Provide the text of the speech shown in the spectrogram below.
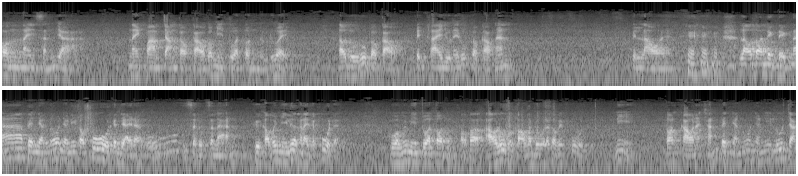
ตนในสัญญา ในความจำเก่าๆก็มีตัวตนอยู่ด้วย เราดูรูปเก่าๆเป็นใครอยู่ในรูปเก่าๆนั้น เป็นเราเราตอนเด็กๆนะ เป็นอย่างโน้นอย่างนี้เขาพูดกันใหญ่นะโอ้สนุกสนาน คือเขาไม่มีเรื่องอะไรจะพูดอะกลัวไม่มีตัวตน เขาก็เอารูปเก่ามาดูแล้วก็ไปพูด นี่ตอนเก่านะฉันเป็นอย่างโน้นอย่างนี้รู้จัก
